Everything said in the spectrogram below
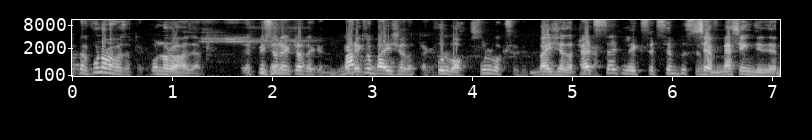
আপনার পনেরো হাজার টাকা। পনেরো হাজার। এর পিছনে একটা দেখেন মাত্র বাইশ হাজার টাকা। ফুল বক্স ফুল টাকা। Side leg side same to same matching design.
